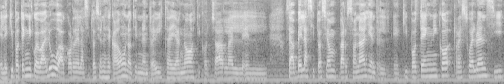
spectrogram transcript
el equipo técnico evalúa acorde a las situaciones de cada uno, tiene una entrevista de diagnóstico, charla, el, o sea, ve la situación personal y entre el equipo técnico resuelven si...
